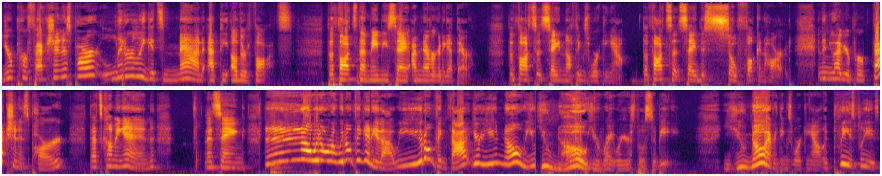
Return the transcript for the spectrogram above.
Your perfectionist part literally gets mad at the other thoughts. The thoughts that maybe say, I'm never going to get there. The thoughts that say, nothing's working out. The thoughts that say, this is so fucking hard. And then you have your perfectionist part that's coming in that's saying, no, no, no, no, no we don't, we don't think any of that. We, You don't think that. You're, you know, you, you know you're right where you're supposed to be you know everything's working out. Like, please, please.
